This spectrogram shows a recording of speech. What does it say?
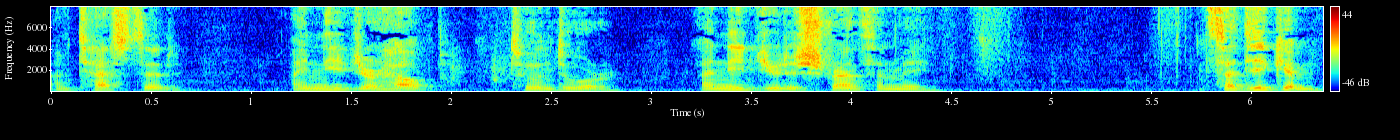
I'm tested. I need your help to endure. I need you to strengthen me. Tzadikim.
